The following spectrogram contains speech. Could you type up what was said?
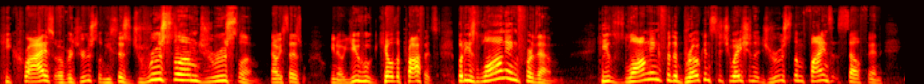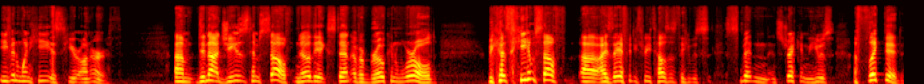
He cries over Jerusalem. He says, Jerusalem, Jerusalem. Now he says, you know, you who kill the prophets. But he's longing for them. He's longing for the broken situation that Jerusalem finds itself in, even when he is here on earth. Um, did not Jesus himself know the extent of a broken world? Because he himself, uh, Isaiah 53 tells us that he was smitten and stricken, he was afflicted.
